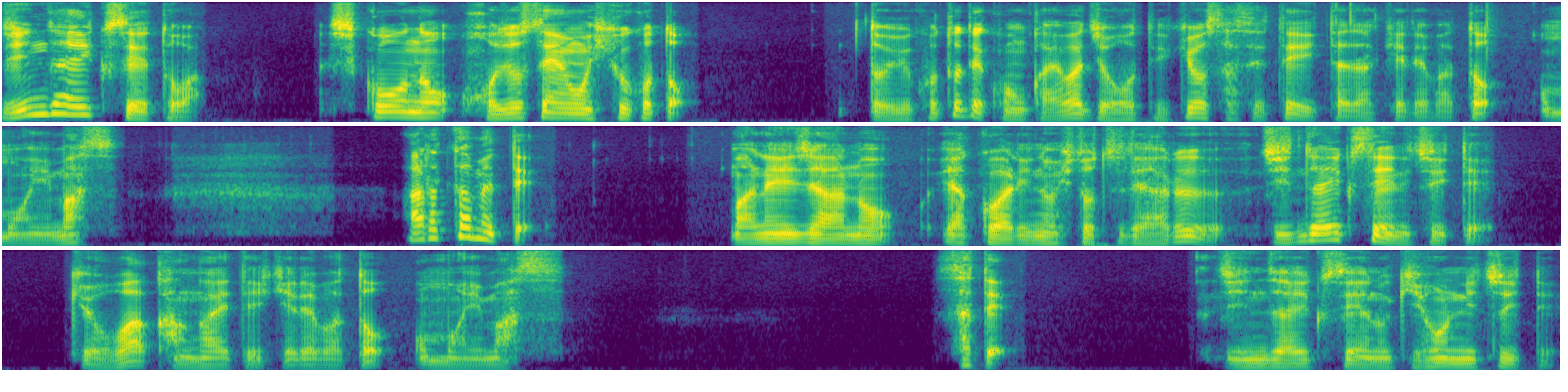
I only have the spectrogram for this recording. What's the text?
人材育成とは、思考の補助線を引くこと。ということで今回は情報提供させていただければと思います。改めて、マネージャーの役割の一つである人材育成について今日は考えていければと思います。さて、人材育成の基本について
